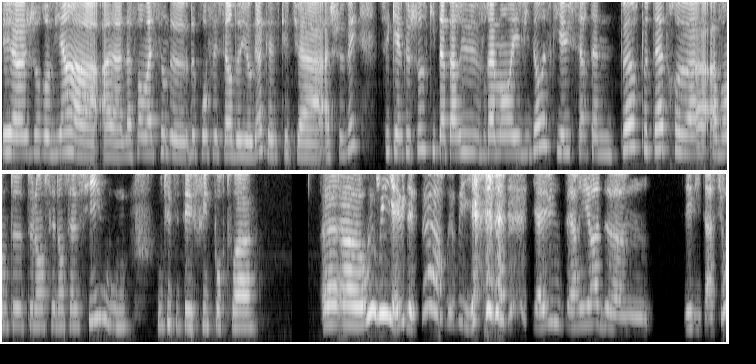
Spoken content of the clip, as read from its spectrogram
Et euh, je reviens à, la formation de, professeur de yoga que, tu as achevé. C'est quelque chose qui t'a paru vraiment évident? Est-ce qu'il y a eu certaines peurs peut-être euh, avant de te lancer dans celle-ci? Ou, tout était fluide pour toi? Euh, oui, oui, il y a eu des peurs, oui, oui. il y a eu une période d'hésitation,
